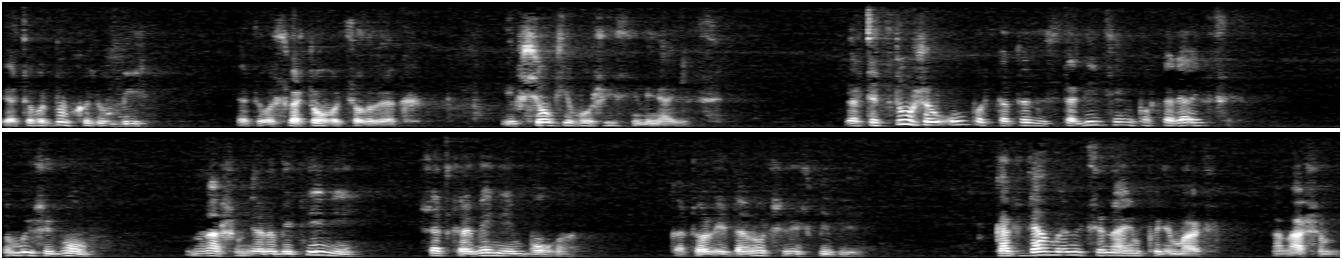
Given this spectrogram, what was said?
этого духа любви, этого святого человека. И все в его жизни меняется. Это тоже опыт, который столетиями повторяется мы живем в нашем мировоззрении с откровением Бога, которое дано через Библию. Когда мы начинаем понимать о нашем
